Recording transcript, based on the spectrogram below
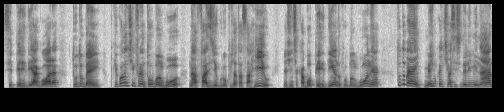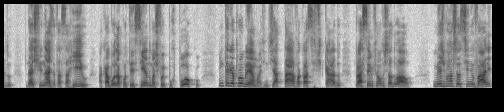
se perder agora, tudo bem. Porque quando a gente enfrentou o Bangu na fase de grupos da Taça Rio, e a gente acabou perdendo para o Bangu, né? Tudo bem, mesmo que a gente tivesse sido eliminado das finais da Taça Rio, acabou não acontecendo, mas foi por pouco, não teria problema. A gente já estava classificado para a semifinal do estadual. Mesmo raciocínio vale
